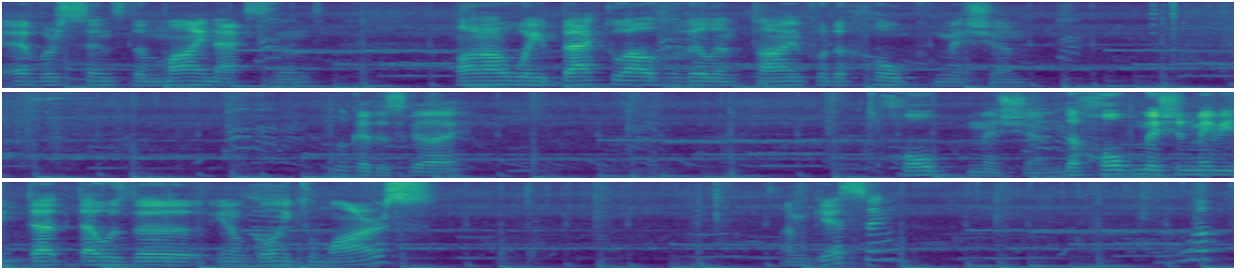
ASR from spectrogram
ever since the mine accident. On our way back to Alphaville in time for the Hope mission. Look at this guy. Hope mission. The Hope mission, maybe that that was the you know going to Mars. I'm guessing. What?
